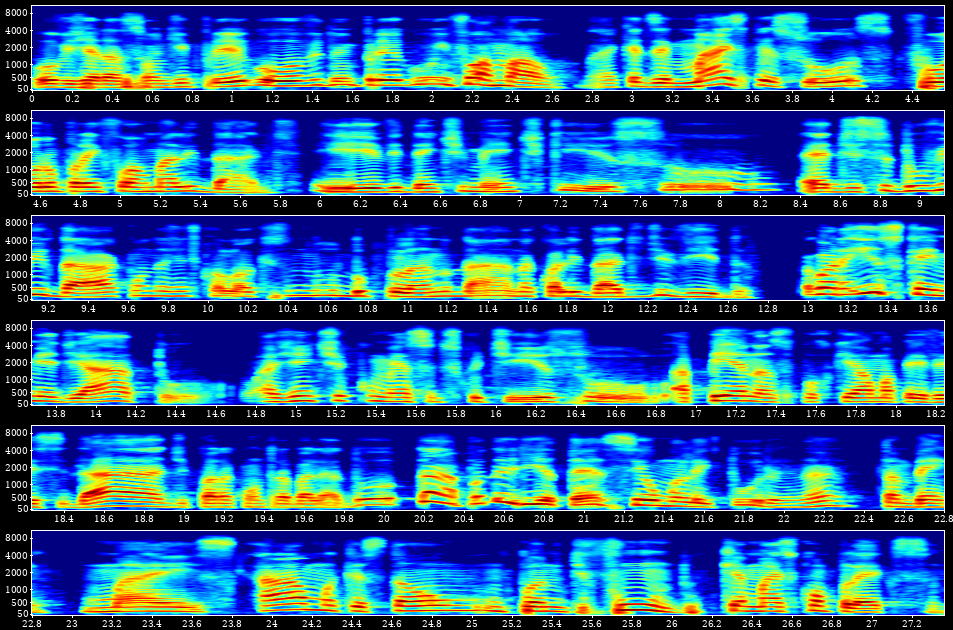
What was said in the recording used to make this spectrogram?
houve geração de emprego, houve do emprego informal. Né? Quer dizer, mais pessoas foram para a informalidade. E evidentemente que isso é de se duvidar quando a gente coloca isso no, no plano da na qualidade de vida. Agora, isso que é imediato, a gente começa a discutir isso apenas porque há uma perversidade para com o trabalhador. Tá, poderia até ser uma leitura, né? Também. Mas há uma questão, um pano de fundo que é mais complexa,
